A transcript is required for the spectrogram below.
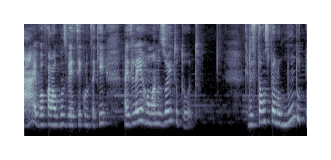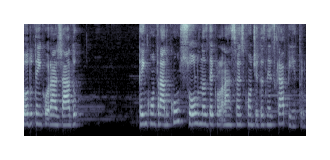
tá? Eu vou falar alguns versículos aqui, mas leia Romanos 8 todo. Cristãos pelo mundo todo têm encorajado, têm encontrado consolo nas declarações contidas nesse capítulo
